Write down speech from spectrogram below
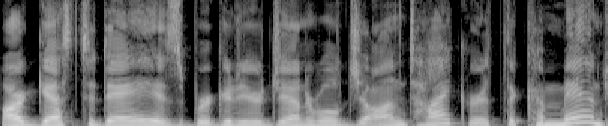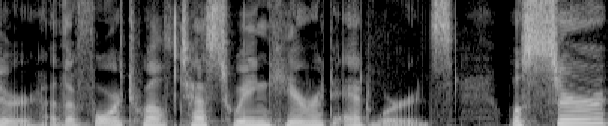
Our guest today is Brigadier General John Teichert, the commander of the 412th Test Wing here at Edwards. Well, sir,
